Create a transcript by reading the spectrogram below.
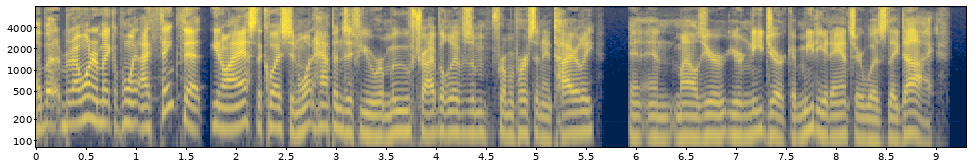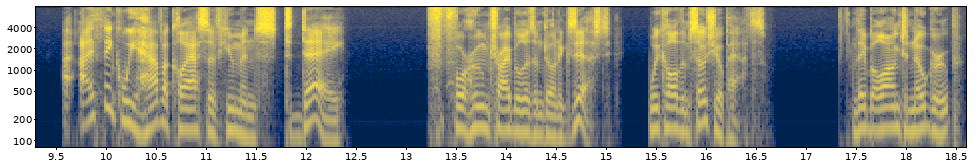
Uh, but but I wanted to make a point. I think that you know I asked the question: What happens if you remove tribalism from a person entirely? And, and Miles, your your knee jerk immediate answer was they die. I, I think we have a class of humans today for whom tribalism don't exist. We call them sociopaths. They belong to no group.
